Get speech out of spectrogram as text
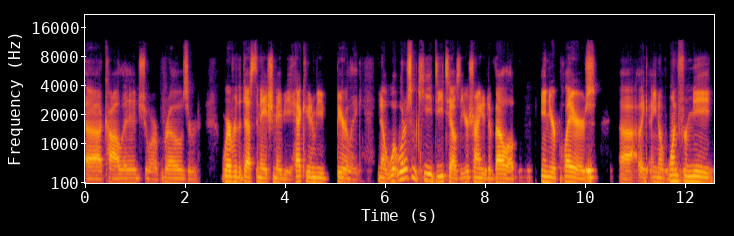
uh, college or pros or wherever the destination may be. Heck, you're going to be beer league. You know, what, what are some key details that you're trying to develop in your players? Uh, like, you know, one for me,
